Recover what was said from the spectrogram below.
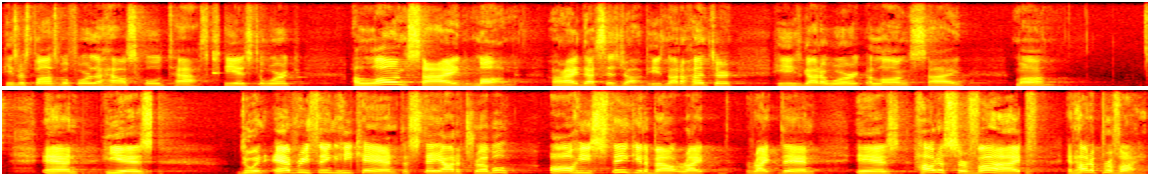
he's responsible for the household tasks. He is to work alongside mom. All right, that's his job. He's not a hunter, he's got to work alongside mom. And he is doing everything he can to stay out of trouble. All he's thinking about right, right then is how to survive and how to provide.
